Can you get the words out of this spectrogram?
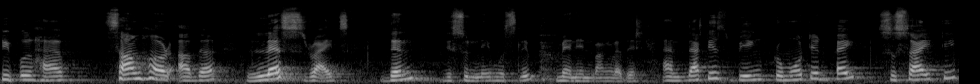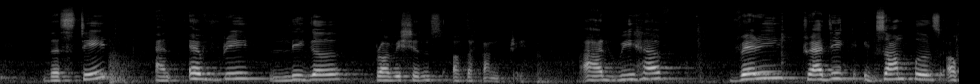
people have somehow or other less rights than the Sunni Muslim men in Bangladesh. And that is being promoted by society, the state, and every legal provisions of the country. And we have very tragic examples of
